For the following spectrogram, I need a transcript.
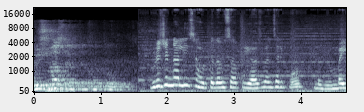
विश्वास व्यक्त करतो. व्हिडिओ जर्नालिस्ट राहुल कदमसह प्रियाज रिपोर्ट नवी मुंबई.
